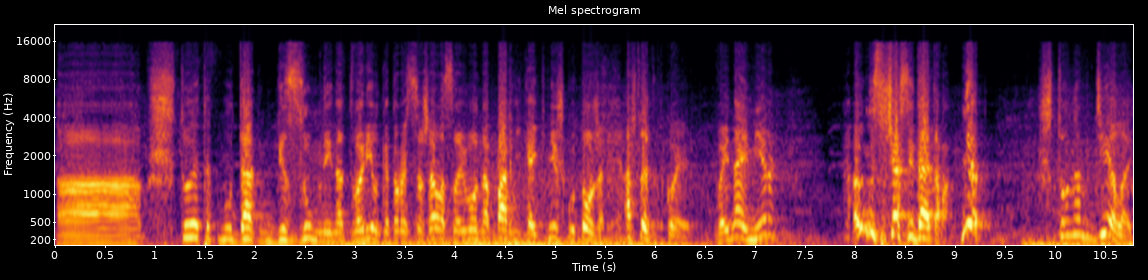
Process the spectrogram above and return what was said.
А, что этот мудак безумный натворил, который сажал своего напарника и книжку тоже? А что это такое? Война и мир? А, ну сейчас не до этого! Нет! Что нам делать?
